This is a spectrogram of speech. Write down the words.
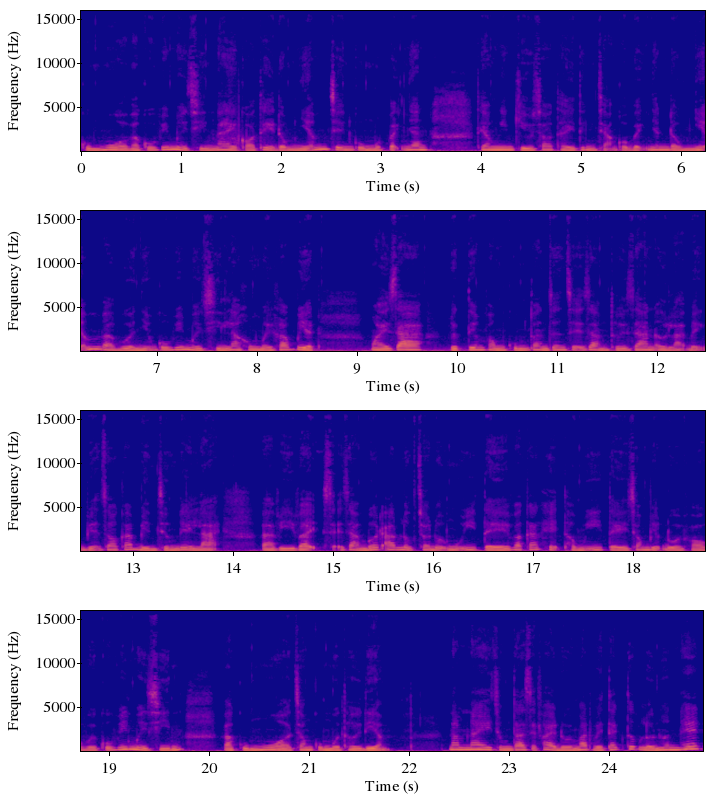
cúm mùa và Covid-19 này có thể đồng nhiễm trên cùng một bệnh nhân. Theo nghiên cứu cho thấy tình trạng của bệnh nhân đồng nhiễm và vừa nhiễm Covid-19 là không mấy khác biệt. Ngoài ra, việc tiêm phòng cúm toàn dân sẽ giảm thời gian ở lại bệnh viện do các biến chứng để lại và vì vậy sẽ giảm bớt áp lực cho đội ngũ y tế và các hệ thống y tế trong việc đối phó với Covid-19 và cúm mùa trong cùng một thời điểm. Năm nay chúng ta sẽ phải đối mặt với thách thức lớn hơn hết.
